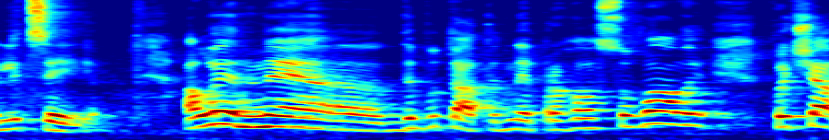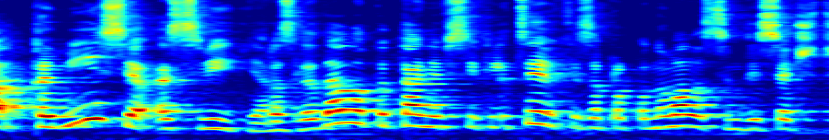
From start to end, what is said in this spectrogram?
ліцеїв, але не депутати не проголосували. Хоча комісія освітня розглядала питання всіх ліцеїв, які запропонували 74.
